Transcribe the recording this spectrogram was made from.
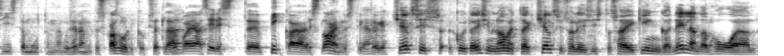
siis ta muutub nagu selles mõttes kasulikuks, et läheb vaja sellist äh, pikaajalist lahendust ikkagi. Chelsea's, kui ta esimene ametiaeg Chelsea's oli, siis ta sai kinga neljandal hooajal.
